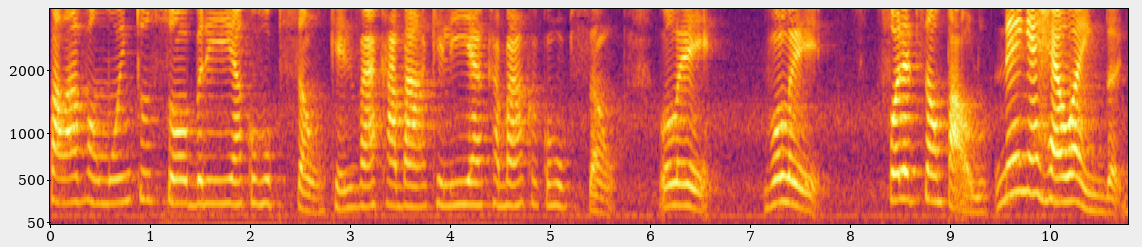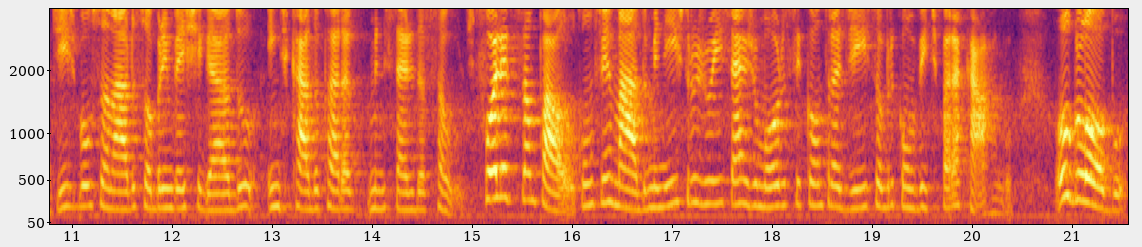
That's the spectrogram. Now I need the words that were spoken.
Falavam muito sobre a corrupção, que ele vai acabar, que ele ia acabar com a corrupção. Vou ler, vou ler. Folha de São Paulo. Nem é réu ainda, diz Bolsonaro sobre investigado indicado para o Ministério da Saúde. Folha de São Paulo. Confirmado. Ministro juiz Sérgio Moro se contradiz sobre convite para cargo. O Globo.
